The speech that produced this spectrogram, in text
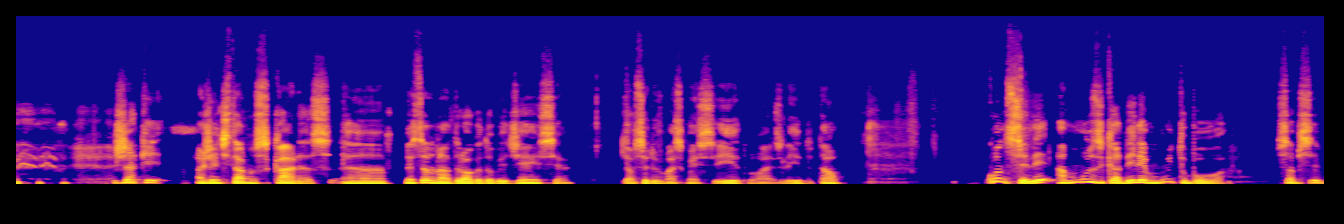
Já que a gente está nos caras, uh, pensando na droga da obediência, que é o seu livro mais conhecido, mais lido e tal, quando você lê, a música dele é muito boa. Sabe, você,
